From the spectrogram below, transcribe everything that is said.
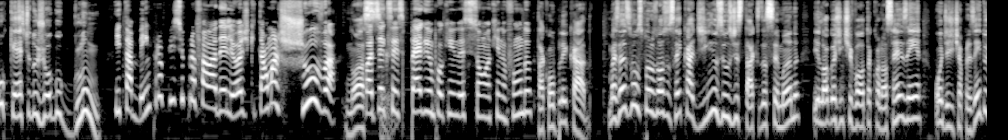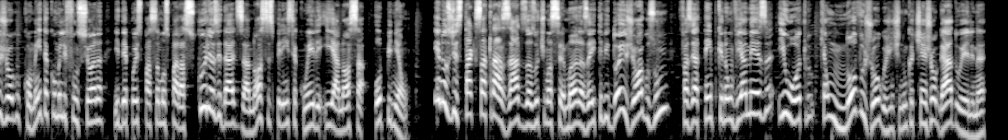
o cast do jogo Gloom. E tá bem propício para falar dele hoje, que tá uma chuva. Nossa. Pode ser que vocês peguem um pouquinho desse som aqui no fundo. Tá complicado. Mas antes vamos para os nossos recadinhos e os destaques da semana e logo a gente volta com a nossa resenha, onde a gente apresenta o jogo, comenta como ele funciona e depois passamos para as curiosidades, a nossa experiência com ele e a nossa opinião. E nos destaques atrasados das últimas semanas aí teve dois jogos, um fazia tempo que não via a mesa e o outro que é um novo jogo, a gente nunca tinha jogado ele, né?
